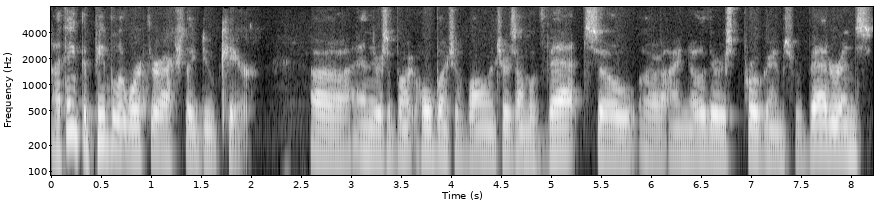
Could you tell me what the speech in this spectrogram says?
I think the people that work there actually do care. Uh, and there's a whole bunch of volunteers. I'm a vet, so uh, I know there's programs for veterans.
